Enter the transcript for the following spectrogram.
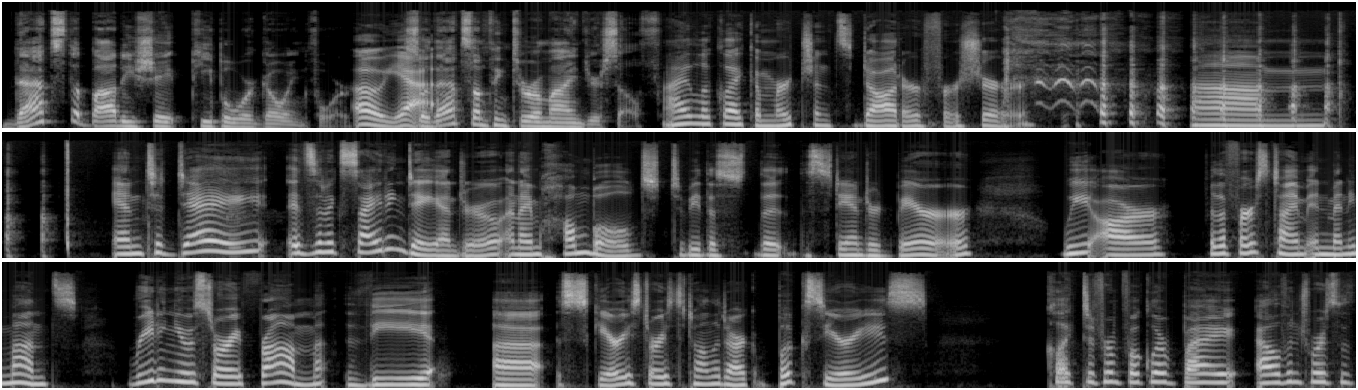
That's the body shape people were going for. Oh yeah, So that's something to remind yourself. I look like a merchant's daughter for sure. um, and today it's an exciting day, Andrew, and I'm humbled to be the, the the standard bearer. We are, for the first time in many months, reading you a story from the uh, "Scary Stories to Tell in the Dark" book series, collected from folklore by Alvin Schwartz with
